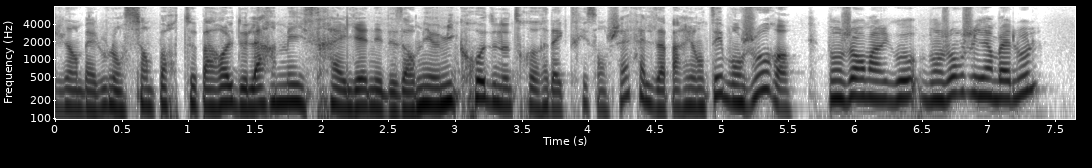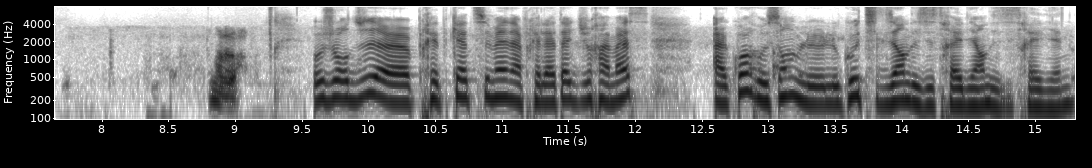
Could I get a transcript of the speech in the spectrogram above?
Julien Balou, l'ancien porte-parole de l'armée israélienne, est désormais au micro de notre rédactrice en chef, Elsa Parienté. Bonjour. Bonjour Margot. Bonjour Julien Baloul. Bonjour. Aujourd'hui, euh, près de quatre semaines après l'attaque du Hamas, à quoi ressemble le, quotidien des Israéliens, des Israéliennes?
